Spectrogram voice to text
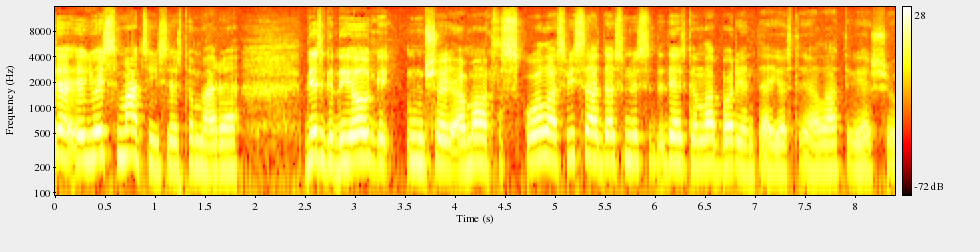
tā, jo esmu mācījusies tomēr. Uh, diezgan ilgi šajā mākslas skolās visādās, un es diezgan labi orientējos tajā latviešu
